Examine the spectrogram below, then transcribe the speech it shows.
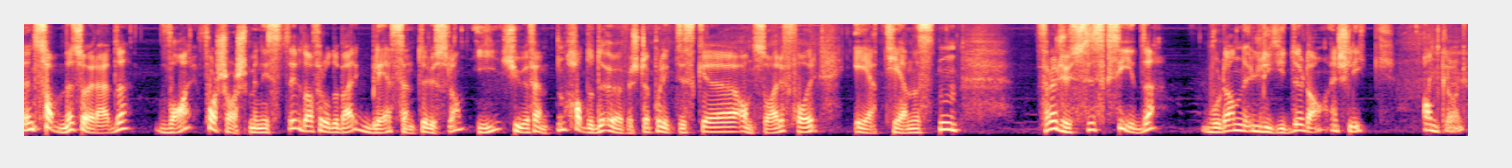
Den samme Søreide var forsvarsminister da Frode Berg ble sendt til Russland i 2015. Hadde det øverste politiske ansvaret for E-tjenesten. Fra russisk side, hvordan lyder da en slik anklage?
